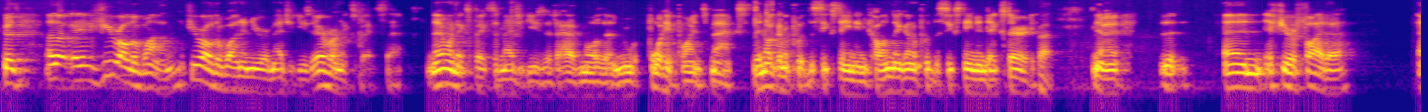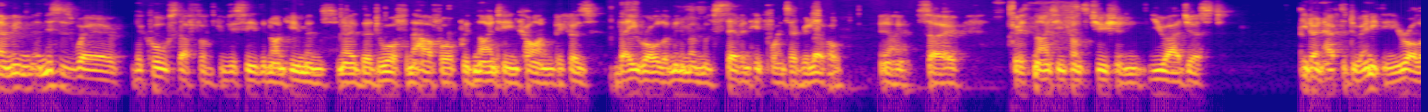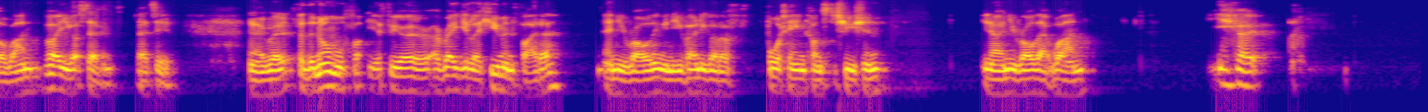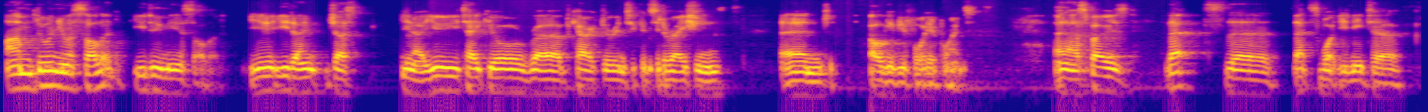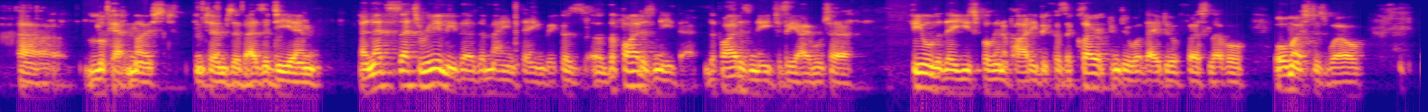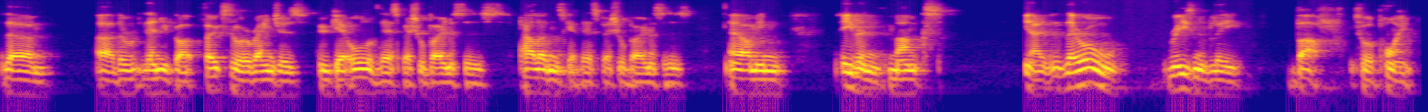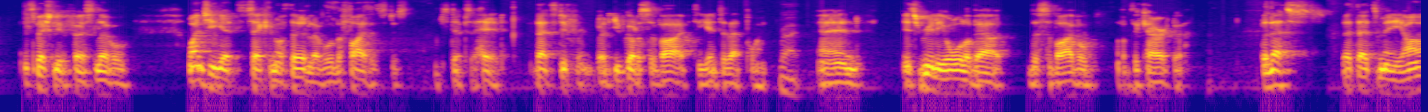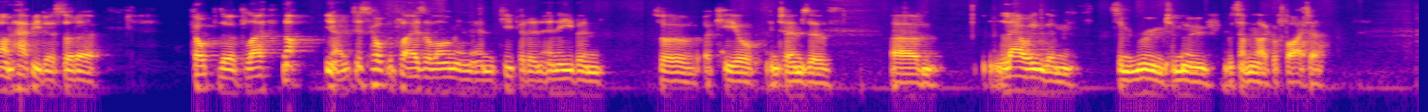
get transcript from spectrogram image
Because uh, look, if you roll a one, if you roll a one and you're a magic user, everyone expects that. No one expects a magic user to have more than four hit points max. They're not going to put the 16 in con. They're going to put the 16 in dexterity. Right. You know, the, and if you're a fighter, I mean, and this is where the cool stuff of obviously the non-humans, you know, the dwarf and the half orc with 19 con, because they roll a minimum of seven hit points every level. You know, so with 19 constitution, you are just you don't have to do anything. You roll a one, well, you got seven. That's it. You know, for the normal, if you're a regular human fighter and you're rolling and you've only got a 14 constitution, you know, and you roll that one, you go, I'm doing you a solid. You do me a solid. You you don't just you know you, take your uh, character into consideration, and I'll give you four hit points. And I suppose that's the that's what you need to uh, look at most in terms of as a DM, and that's that's really the the main thing because uh, the fighters need that. The fighters need to be able to feel that they're useful in a party because a cleric can do what they do at first level almost as well. The, uh, the, then you've got folks who are rangers who get all of their special bonuses. Paladins get their special bonuses. Uh, I mean, even monks, you know, they're all reasonably buff to a point, especially at first level. Once you get second or third level, the fighter's just steps ahead. That's different, but you've got to survive to get to that point Right. and it's really all about the survival of the character. But that's that. That's me. I'm happy to sort of help the player, not you know, just help the players along and, and keep it an, an even sort of a keel in terms of um, allowing them some room to move with something like a fighter.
